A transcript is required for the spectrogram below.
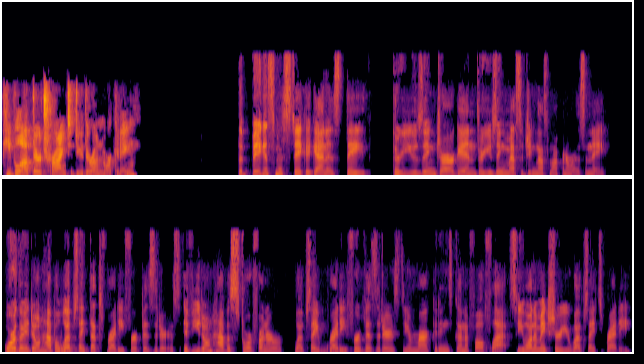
people out there trying to do their own marketing? the biggest mistake again is they they're using jargon, they're using messaging that's not going to resonate. Or they don't have a website that's ready for visitors. If you don't have a storefront or website ready for visitors, your marketing's going to fall flat. So you want to make sure your website's ready.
